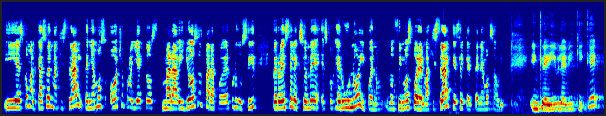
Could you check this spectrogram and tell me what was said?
y es como el caso del magistral. Teníamos ocho proyectos maravillosos para poder producir, pero es selección de escoger uno y bueno, nos fuimos por el magistral, que es el que tenemos ahorita. Increíble, Vicky. ¿Qué,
